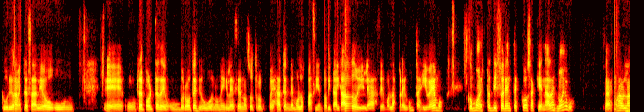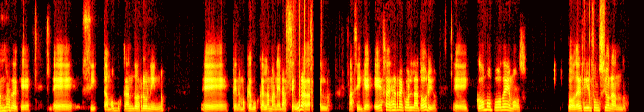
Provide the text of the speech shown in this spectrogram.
curiosamente, salió un, eh, un reporte de un brote que hubo en una iglesia. Nosotros pues atendemos los pacientes hospitalizados y les hacemos las preguntas y vemos cómo estas diferentes cosas, que nada es nuevo. O sea, estamos hablando de que eh, si estamos buscando reunirnos, tenemos que buscar la manera segura de hacerlo. Así que eso es el recordatorio. ¿Cómo podemos poder seguir funcionando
